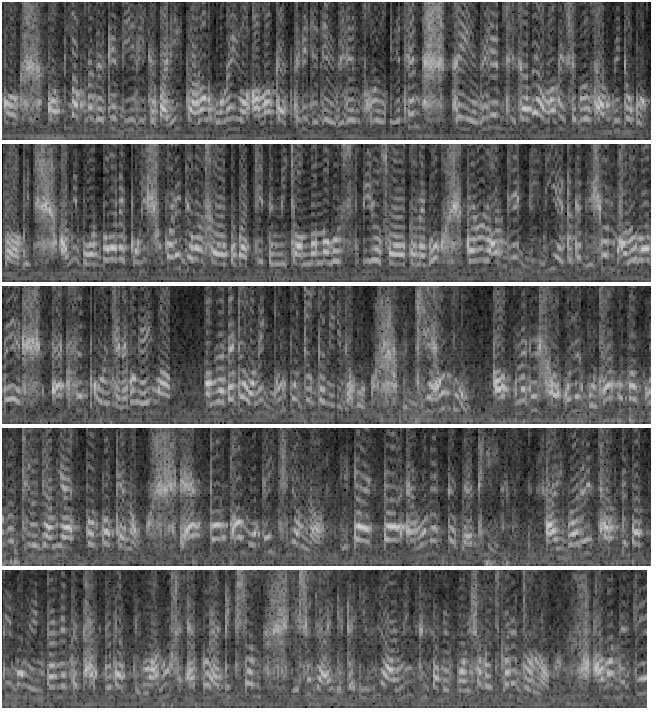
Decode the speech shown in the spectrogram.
কপি আপনাদেরকে দিয়ে দিতে পারি, কারণ উনি আমার কাছ থেকে যে যে এভিডেন্সগুলো পেয়েছেন সেই এভিডেন্স হিসাবে আমাকে সেগুলো সাবমিটও করতে হবে। আমি বর্ধমানে পুলিশ সুপারের যেমন সহায়তা পাচ্ছি, তেমনি চন্দননগর সিপিরও সহায়তা নেব, কারণ রাজ্যের ডিবি এটাকে ভীষণ ভালোভাবে অ্যাকসেপ্ট করেছেন এবং এই মামলাটাকে অনেক দূর পর্যন্ত নিয়ে যাব। যেহেতু আপনাদের সকলের বোঝার কথা ভুল হচ্ছিল যে আমি একতরফা কেন? একতরফা মোটেই ছিলাম না। এটা একটা এমন একটা ব্যাধি। সাইবারে থাকতে থাকতে এবং ইন্টারনেটে থাকতে থাকতে অ্যাডিকশন এসে যায় এটা ইজি আর্নিংস হিসাবে পয়সা রোজগারের জন্য আমাদেরকে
